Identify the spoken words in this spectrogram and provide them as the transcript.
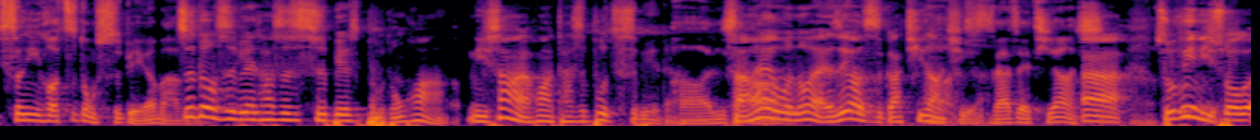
声音好自动识别个嘛？自动识别它是识别是普通话，你上海话它是不识别的。啊，上海话侬还是要自家贴上去的，自家再贴上去啊，除非你说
